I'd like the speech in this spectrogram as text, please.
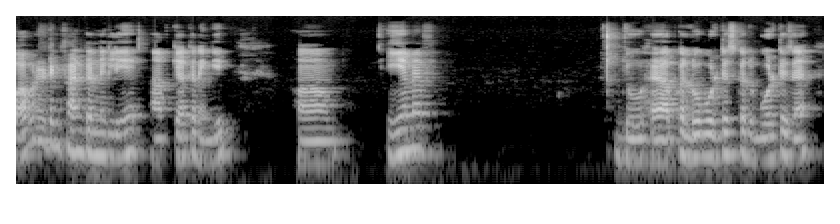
Power rating find करने के लिए आप क्या करेंगे? ईएमएफ uh, जो है आपका लो वोल्टेज का जो वोल्टेज है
